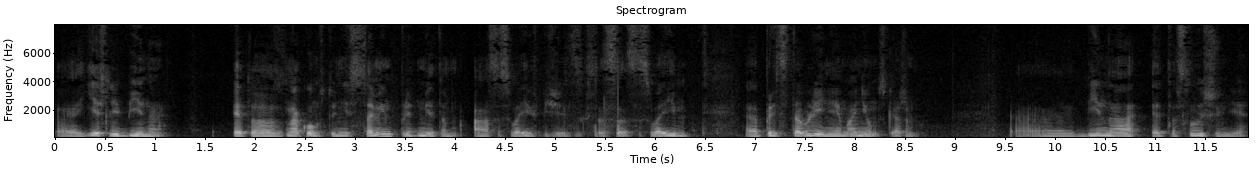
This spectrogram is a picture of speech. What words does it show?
Если бина – это знакомство не с самим предметом, а со своим, со своим представлением о нем, скажем, бина – это слышание,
